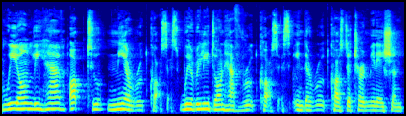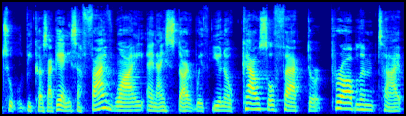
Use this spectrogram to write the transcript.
we only have up to near root causes. We really don't have root causes in the root cause determination tool because again, it's a five why and I start with, you know, causal factor, problem type,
